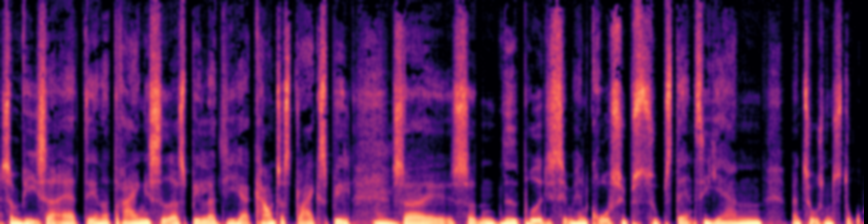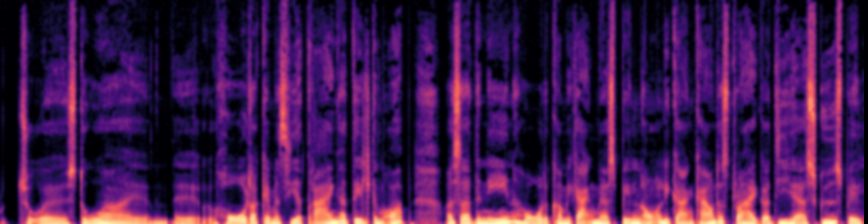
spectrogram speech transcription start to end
som viser, at når drenge sidder og spiller de her Counter-Strike-spil, mm. så, øh, så nedbryder de simpelthen grå substans i hjernen. Man tog sådan stor, to, øh, store øh, øh, hårder, kan man sige, af drenge og delte dem op, og så den ene hårde kom i gang med at spille en ordentlig gang Counter-Strike og de her skydespil,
